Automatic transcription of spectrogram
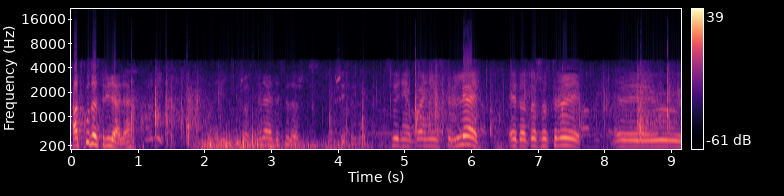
Откуда стреляли, а? Что, стреляют до сюда, шифер? Сегодня по ней стреляет. Это то, что стреляет. э,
